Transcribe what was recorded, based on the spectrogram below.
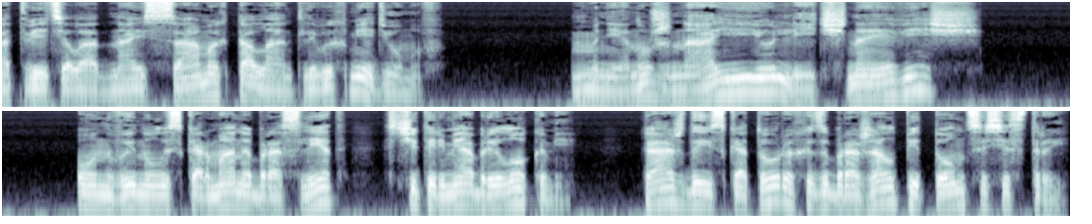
ответила одна из самых талантливых медиумов. «Мне нужна ее личная вещь». Он вынул из кармана браслет с четырьмя брелоками, каждый из которых изображал питомца сестры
